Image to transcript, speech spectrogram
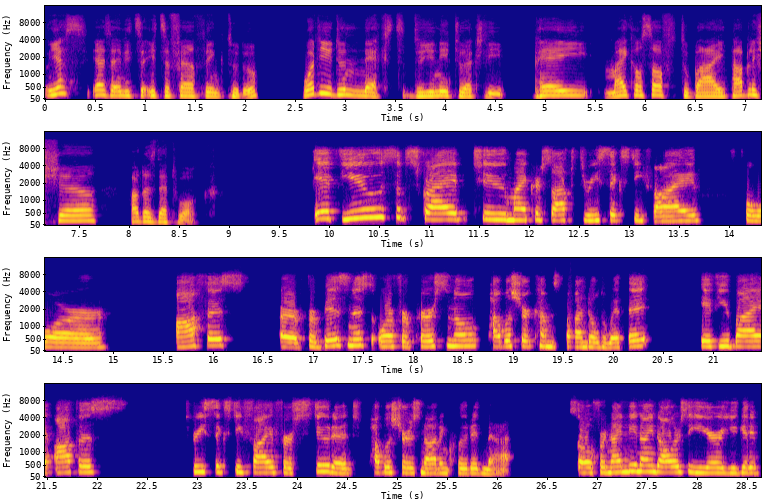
Yes, yes, and it's it's a fair thing to do. What do you do next? Do you need to actually pay Microsoft to buy Publisher? How does that work? If you subscribe to Microsoft 365 for Office or for business or for personal, Publisher comes bundled with it. If you buy Office 365 for student, Publisher is not included in that. So for $99 a year, you get,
